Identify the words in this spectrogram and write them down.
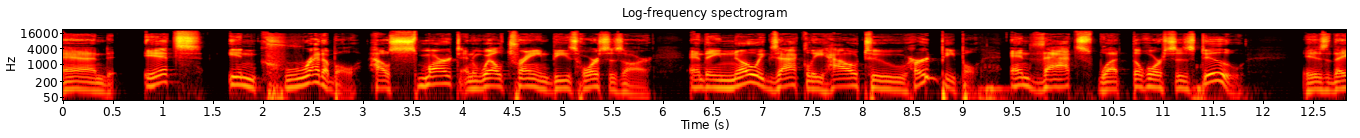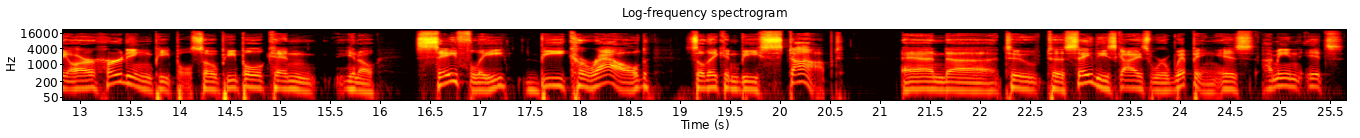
and it's incredible how smart and well trained these horses are, and they know exactly how to herd people, and that's what the horses do. Is they are herding people. So people can you know safely be corralled so they can be stopped. And uh, to to say these guys were whipping is, I mean, it's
